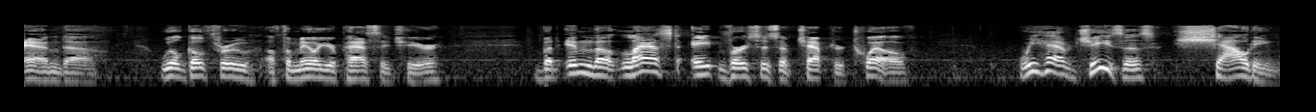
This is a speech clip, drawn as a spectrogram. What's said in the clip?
and uh, we'll go through a familiar passage here. But in the last eight verses of chapter 12, we have Jesus shouting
